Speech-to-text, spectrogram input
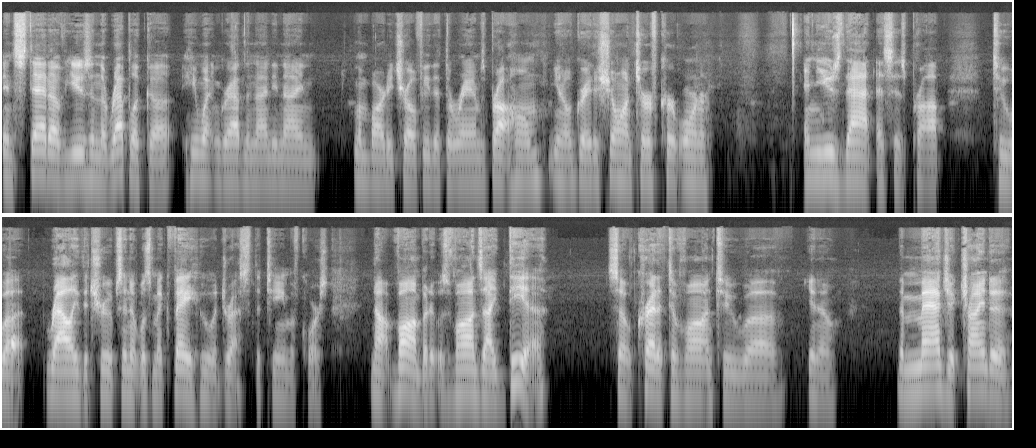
instead of using the replica, he went and grabbed the 99 Lombardi trophy that the Rams brought home, you know, greatest show on turf, Kurt Warner, and used that as his prop to uh, rally the troops. And it was McVay who addressed the team, of course, not Von, but it was Von's idea. So credit to Von to, uh, you know, the magic, trying to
